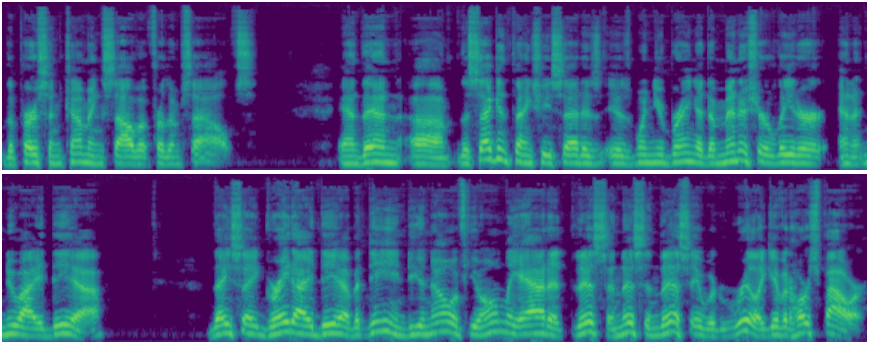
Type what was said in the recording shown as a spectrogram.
the person coming solve it for themselves. And then uh, the second thing she said is is when you bring a diminisher leader and a new idea, they say, "Great idea, but Dean, do you know if you only added this and this and this, it would really give it horsepower."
